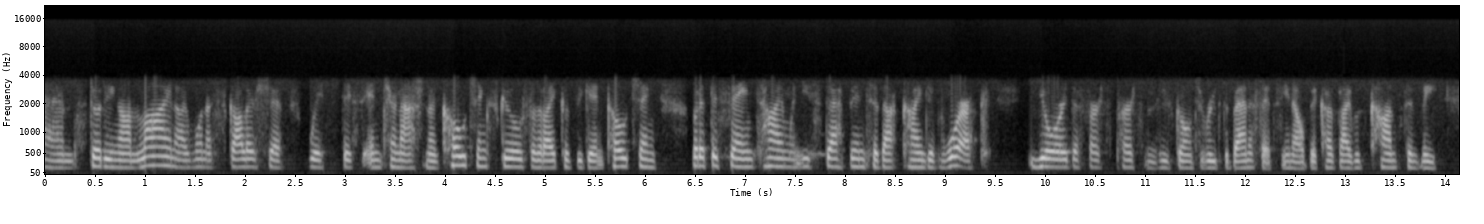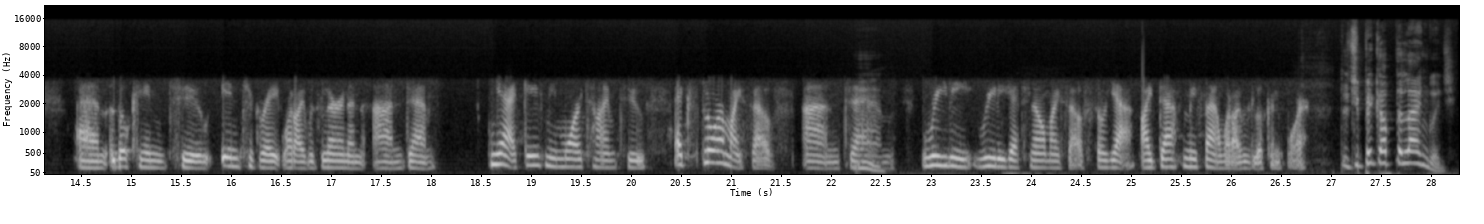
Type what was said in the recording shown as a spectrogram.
um, studying online. I won a scholarship with this international coaching school so that I could begin coaching. But at the same time, when you step into that kind of work, you're the first person who's going to reap the benefits, you know, because I was constantly um, looking to integrate what I was learning. And um, yeah, it gave me more time to explore myself and um, really, really get to know myself. So yeah, I definitely found what I was looking for. Did you pick up the language?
